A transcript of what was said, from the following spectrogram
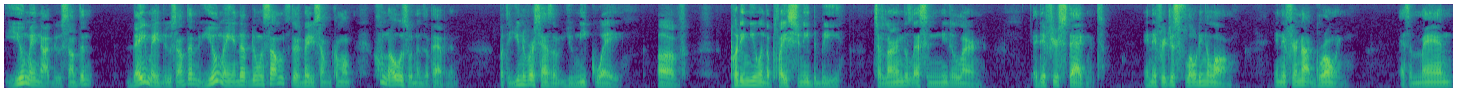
you may not do something, They may do something. You may end up doing something. There's maybe something come up. Who knows what ends up happening? But the universe has a unique way of putting you in the place you need to be to learn the lesson you need to learn. And if you're stagnant, and if you're just floating along, and if you're not growing as a man,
